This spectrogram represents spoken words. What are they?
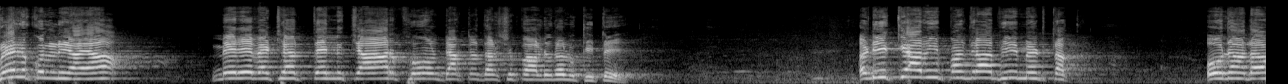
ਬਿਲਕੁਲ ਨਹੀਂ ਆਇਆ। ਮੇਰੇ ਬੈਠਿਆਂ ਤਿੰਨ ਚਾਰ ਫੋਨ ਡਾਕਟਰ ਦਰਸ਼ਪਾਲ ਨੇ ਉਹਨਾਂ ਨੂੰ ਕੀਤੇ। ਅੜੀਕਿਆ ਵੀ 15 20 ਮਿੰਟ ਤੱਕ ਉਹਨਾਂ ਦਾ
